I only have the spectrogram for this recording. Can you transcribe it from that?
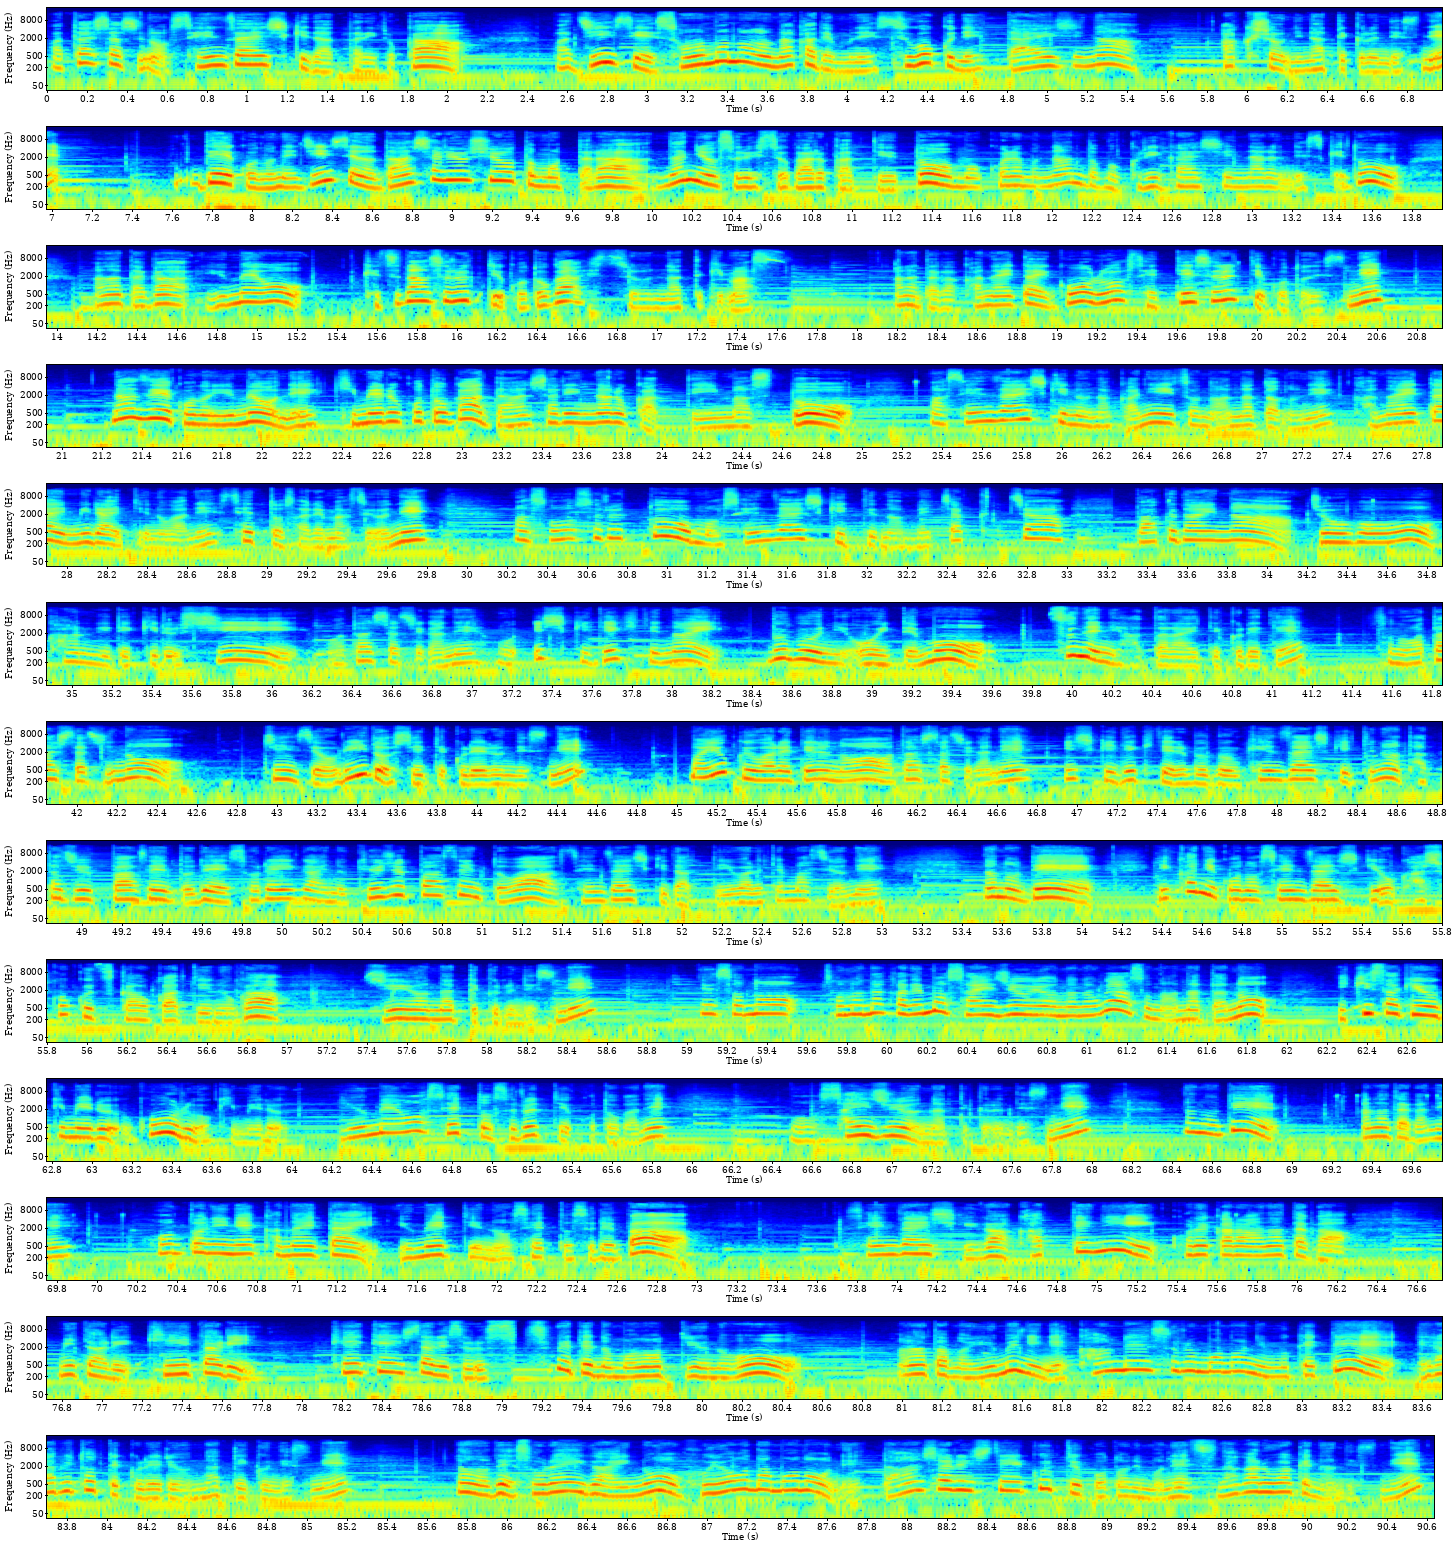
私たちの潜在意識だったりとか、まあ、人生そのものの中でもねすごくね大事なアクションになってくるんですね。でこのね人生の断捨離をしようと思ったら何をする必要があるかっていうともうこれも何度も繰り返しになるんですけどあなたが夢を決断するっていうことが必要になってきます。あなたが叶えたいゴールを設定するっていうことですね。なぜこの夢をね決めることが断捨離になるかって言いますと、まあ、潜在意識の中にそのあなたのね叶えたい未来っていうのがねセットされますよね、まあ、そうするともう潜在意識っていうのはめちゃくちゃ莫大な情報を管理できるし私たちがねもう意識できてない部分においても常に働いてくれてその私たちの人生をリードしていってくれるんですね。まあ、よく言われているのは私たちがね意識できている部分潜在意識っていうのはたった10%でそれ以外の90%は潜在意識だって言われてますよね。なのでいかにこの潜在意識を賢く使うかっていうのが重要になってくるんですね。でそのその中でも最重要なのがそのあなたの行き先を決めるゴールを決める夢をセットするっていうことがねもう最重要になってくるんですね。なのであなたがね本当にね叶えたい夢っていうのをセットすれば潜在意識が勝手にこれからあなたが見たり聞いたり経験したりする全てのものっていうのをあなたの夢にね関連するものに向けて選び取ってくれるようになっていくんですね。なのでそれ以外の不要なものをね断捨離していくっていうことにもねつながるわけなんですね。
